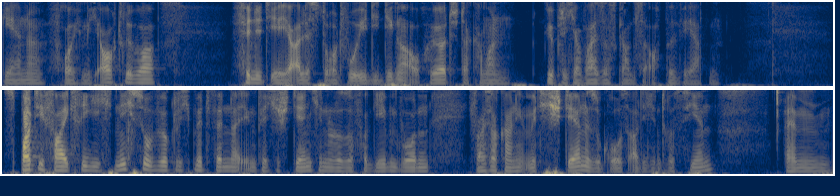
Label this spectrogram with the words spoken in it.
gerne, freue ich mich auch drüber. Findet ihr ja alles dort, wo ihr die Dinge auch hört. Da kann man üblicherweise das Ganze auch bewerten. Spotify kriege ich nicht so wirklich mit, wenn da irgendwelche Sternchen oder so vergeben wurden. Ich weiß auch gar nicht, ob mich die Sterne so großartig interessieren. Ähm,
